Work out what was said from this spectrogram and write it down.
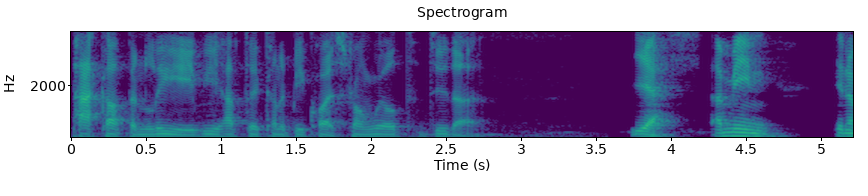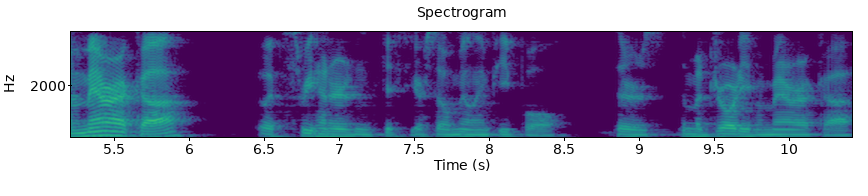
pack up and leave, you have to kind of be quite strong willed to do that. Yes, I mean in America, with 350 or so million people, there's the majority of America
